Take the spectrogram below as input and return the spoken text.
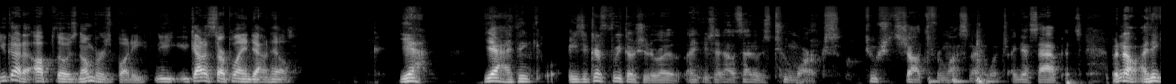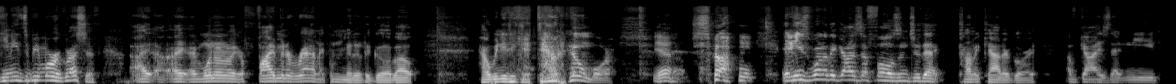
you got to up those numbers, buddy. You, you got to start playing downhill. Yeah. Yeah, I think he's a good free throw shooter, right? like you said, outside of his two marks, two sh- shots from last night, which I guess happens. But no, I think he needs to be more aggressive. I I, I went on like a five minute rant like a minute ago about how we need to get downhill more. Yeah. So, and he's one of the guys that falls into that kind of category of guys that need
